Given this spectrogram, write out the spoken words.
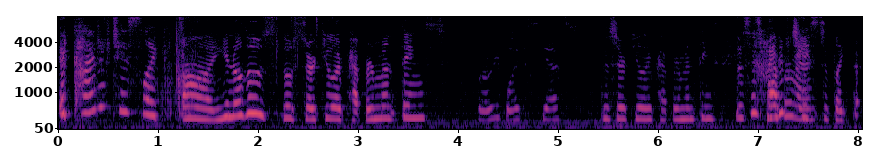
it kind of tastes like uh, you know those those circular peppermint things. Blurry voice, yes. The circular peppermint things. This is Kind of peppermint. tasted like that.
